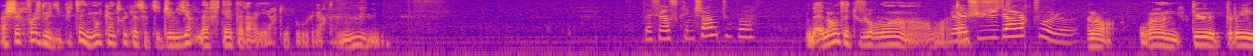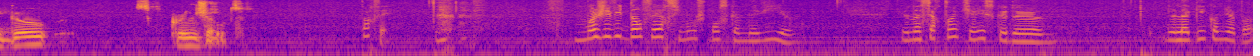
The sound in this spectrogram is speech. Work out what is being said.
À chaque fois, je me dis putain, il manque un truc à ce petit jeune dire. La fenêtre à l'arrière qui est pas ouverte. Hmm. T'as fait un screenshot ou pas? Bah non, t'es toujours loin. Alors, Bah, je suis juste derrière toi, là. Alors, one, two, three, go. Screenshot. Parfait. Moi, j'évite d'en faire, sinon je pense qu'à mon avis, euh, il y en a certains qui risquent de, de laguer comme il n'y a pas.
